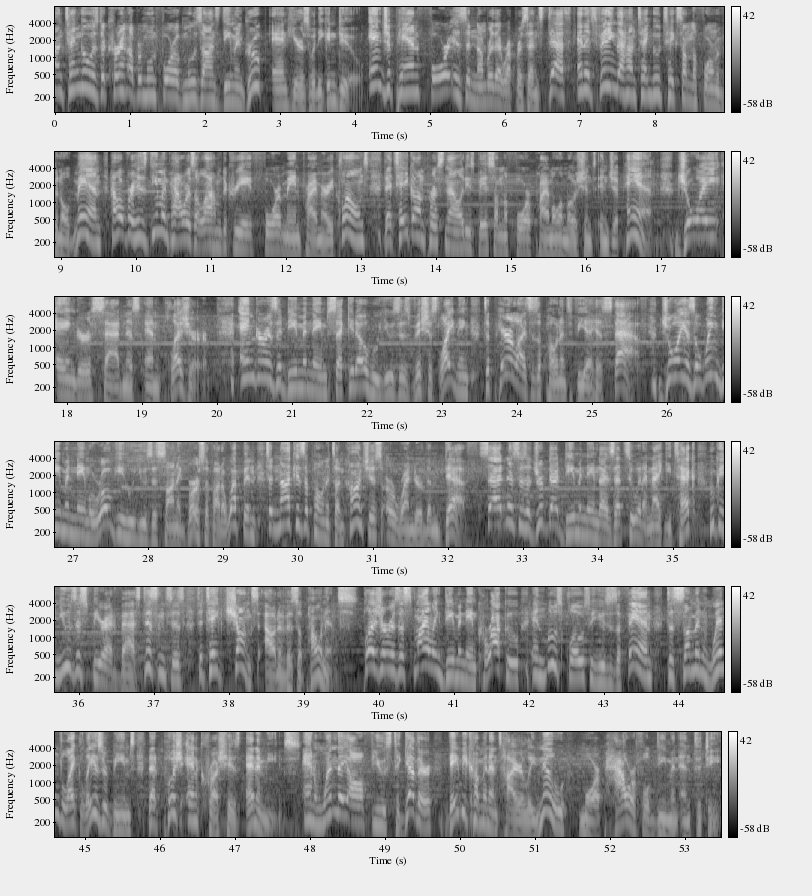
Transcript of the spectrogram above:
Hantengu is the current Upper Moon 4 of Muzan's demon group, and here's what he can do. In Japan, 4 is the number that represents death, and it's fitting that Hantengu takes on the form of an old man, however his demon powers allow him to create 4 main primary clones that take on personalities based on the 4 primal emotions in Japan, joy, anger, sadness, and pleasure. Anger is a demon named Sekido who uses vicious lightning to paralyze his opponents via his staff. Joy is a winged demon named Urogi who uses sonic bursts without a weapon to knock his opponents unconscious or render them deaf. Sadness is a dripped out demon named Aizetsu in a Nike Tech who can use his spear at vast distances to take chunks out of his opponents. Pleasure is a smiling demon named Karaku in loose clothes who uses a fan to summon wind-like laser beams that push and crush his enemies. And when they all fuse together, they become an entirely new, more powerful demon entity.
